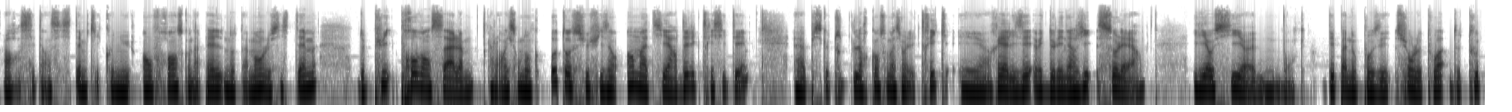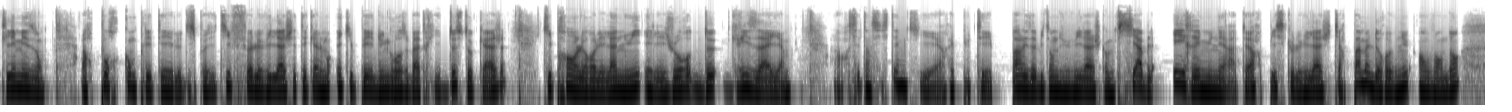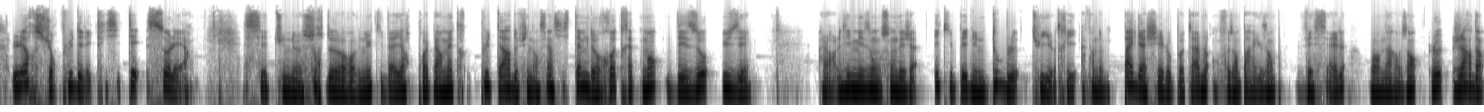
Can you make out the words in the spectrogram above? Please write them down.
Alors c'est un système qui est connu en France qu'on appelle notamment le système de puits provençal. Alors ils sont donc autosuffisants en matière d'électricité euh, puisque toute leur consommation électrique est réalisée avec de l'énergie solaire. Il y a aussi euh, donc panneaux posés sur le toit de toutes les maisons. Alors pour compléter le dispositif, le village est également équipé d'une grosse batterie de stockage qui prend le relais la nuit et les jours de grisaille. Alors c'est un système qui est réputé par les habitants du village comme fiable et rémunérateur puisque le village tire pas mal de revenus en vendant leur surplus d'électricité solaire. C'est une source de revenus qui d'ailleurs pourrait permettre plus tard de financer un système de retraitement des eaux usées. Alors les maisons sont déjà équipées d'une double tuyauterie afin de ne pas gâcher l'eau potable en faisant par exemple vaisselle ou en arrosant le jardin.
